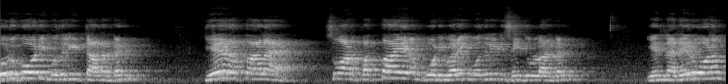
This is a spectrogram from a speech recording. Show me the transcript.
ஒரு கோடி முதலீட்டாளர்கள் ஏறத்தாழ சுமார் பத்தாயிரம் கோடி வரை முதலீடு செய்துள்ளார்கள். இந்த நிறுவனம்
